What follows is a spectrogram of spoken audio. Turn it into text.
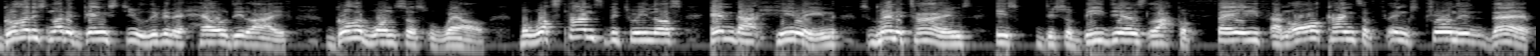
God is not against you living a healthy life. God wants us well. But what stands between us and that healing many times is disobedience, lack of faith, and all kinds of things thrown in there.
